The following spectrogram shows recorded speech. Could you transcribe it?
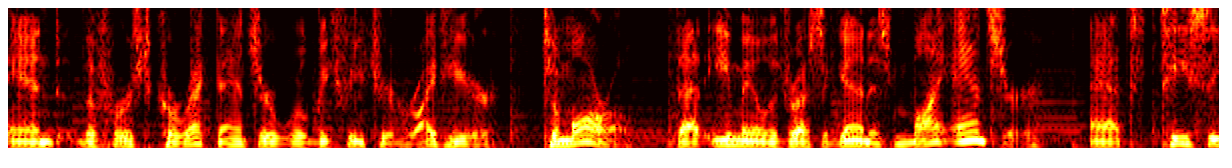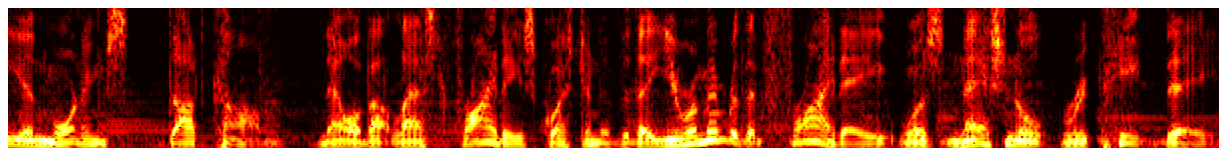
And the first correct answer will be featured right here tomorrow. That email address again is my answer at tcnmornings.com. Now, about last Friday's question of the day. You remember that Friday was National Repeat Day.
